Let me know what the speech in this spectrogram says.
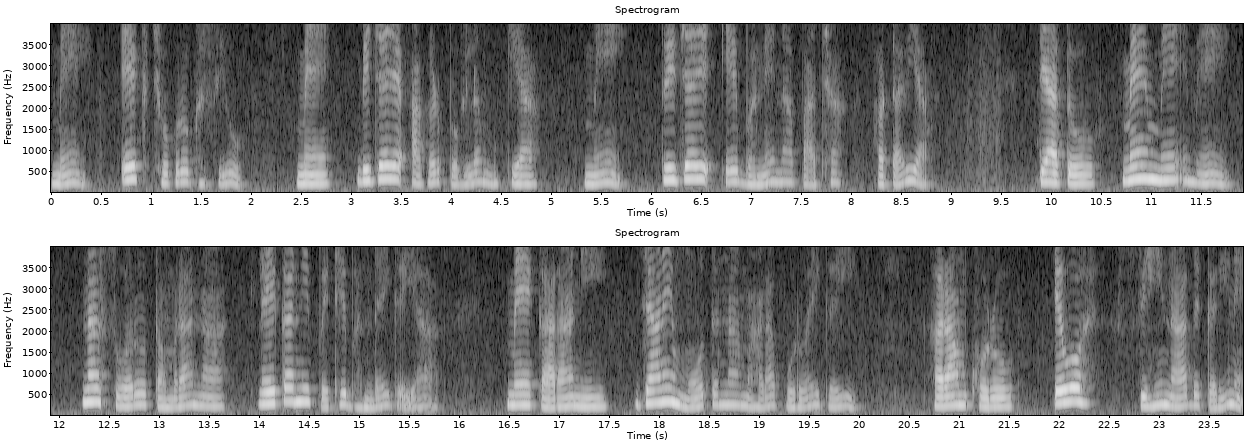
મેં એક છોકરો ઘસ્યો. મેં બીજાએ આગળ પગલાં મૂક્યા. મેં ત્રીજાએ એ બંનેના પાછા હટાવ્યા. ત્યાં તો મેં મેં મેં ના સ્વરો તમરાના લહેકાની પેઠે બંધાઈ ગયા. મેં કારાની જાણે મોતના માળા પુરવાઈ ગઈ. હરામખોરો એવો સિંહનાદ કરીને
